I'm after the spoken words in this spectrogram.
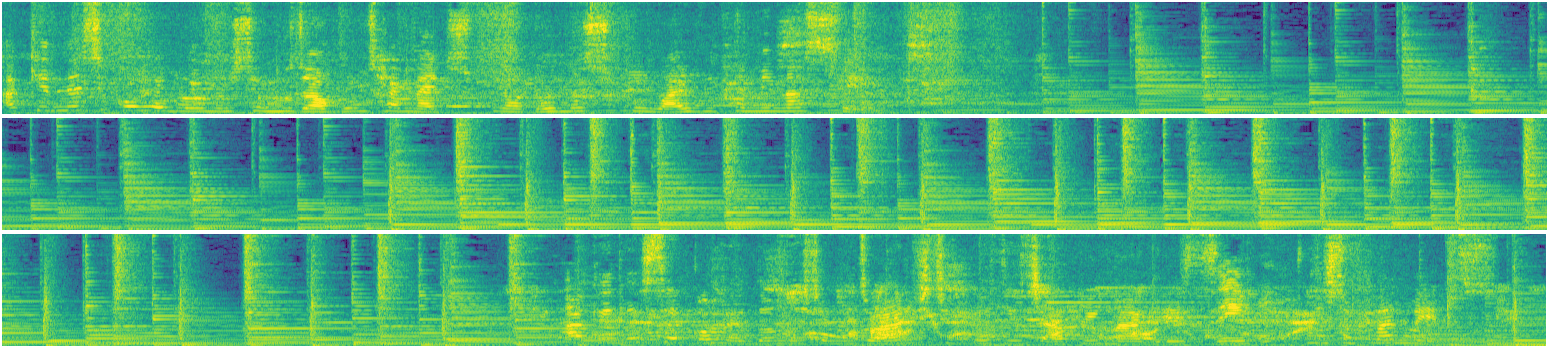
Aqui nesse corredor nós temos alguns remédios para dor muscular e vitamina C. Aqui nesse corredor nós temos vários tipos de chá para emagrecer e suplementos.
